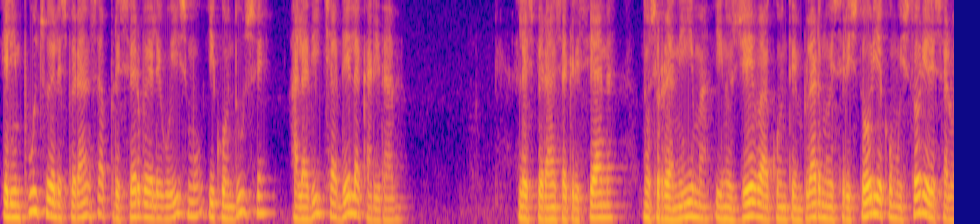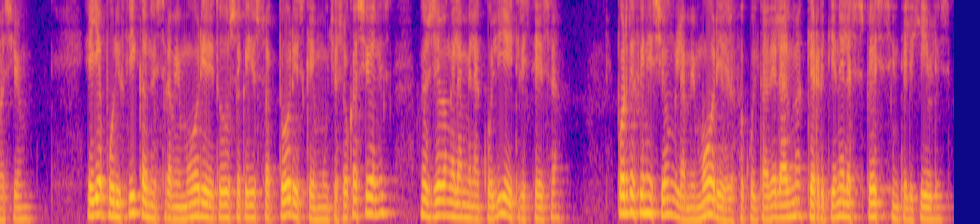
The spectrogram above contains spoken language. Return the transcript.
El impulso de la esperanza preserva el egoísmo y conduce a la dicha de la caridad. La esperanza cristiana nos reanima y nos lleva a contemplar nuestra historia como historia de salvación. Ella purifica nuestra memoria de todos aquellos factores que en muchas ocasiones nos llevan a la melancolía y tristeza. Por definición, la memoria es la facultad del alma que retiene las especies inteligibles,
